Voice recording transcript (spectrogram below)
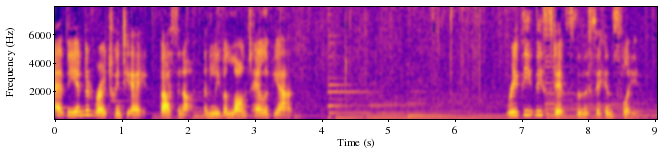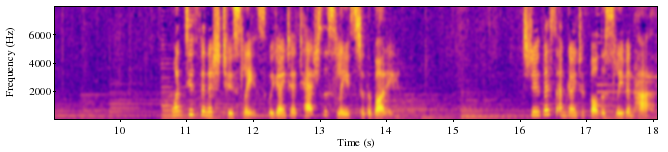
At the end of row 28, fasten off and leave a long tail of yarn. Repeat these steps for the second sleeve. Once you've finished two sleeves, we're going to attach the sleeves to the body. To do this, I'm going to fold the sleeve in half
